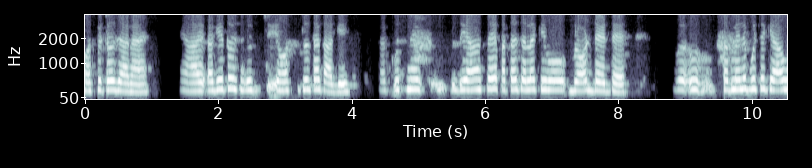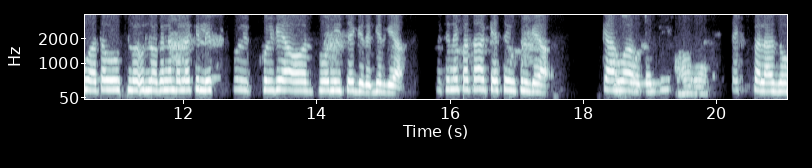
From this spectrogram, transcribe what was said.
हॉस्पिटल जाना है। आगे तो हॉस्पिटल तक आ गई। तक उसने यहाँ से पता चला कि वो ब्रॉड डेड है। तब मैंने पूछा क्या हुआ? था वो उस लो, उन लोगों ने बोला कि लिफ्ट खुल, खुल गया और वो नीचे गिर गिर गया। मुझे नहीं पता कैसे खुल गया। क्या हुआ? होटल हुआ टेक्स प्लाजो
